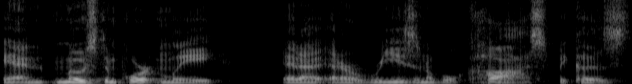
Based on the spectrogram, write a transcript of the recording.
and most importantly, at a at a reasonable cost because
